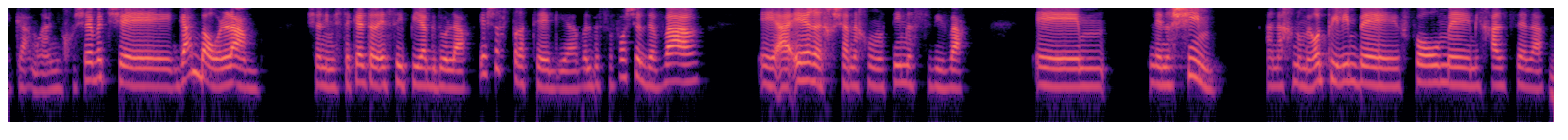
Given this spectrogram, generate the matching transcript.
לגמרי. אני חושבת שגם בעולם, כשאני מסתכלת על SAP הגדולה. יש אסטרטגיה, אבל בסופו של דבר, אה, הערך שאנחנו נותנים לסביבה. אה, לנשים, אנחנו מאוד פעילים בפורום אה, מיכל סלע. Mm.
